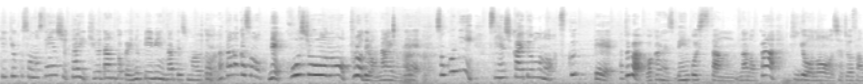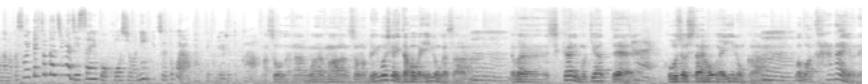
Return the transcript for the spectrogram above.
結局その選手対球団とか NPB になってしまうと、はい。なかなかその、ね、交渉のプロではないので、はいはい。そこに選手会というものを作って例えば分からないです弁護士さんなのかうん。企業の社長さんなのかそういった人たちが実際にこう交渉にそういうところ当たってくれるとか。まあ、そうだな、まあまあその弁護士がいた方がいいのがさ、うん。やっぱりしっかり向き合って交渉したい方がいいのか、うん。まあ、分からないよね。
